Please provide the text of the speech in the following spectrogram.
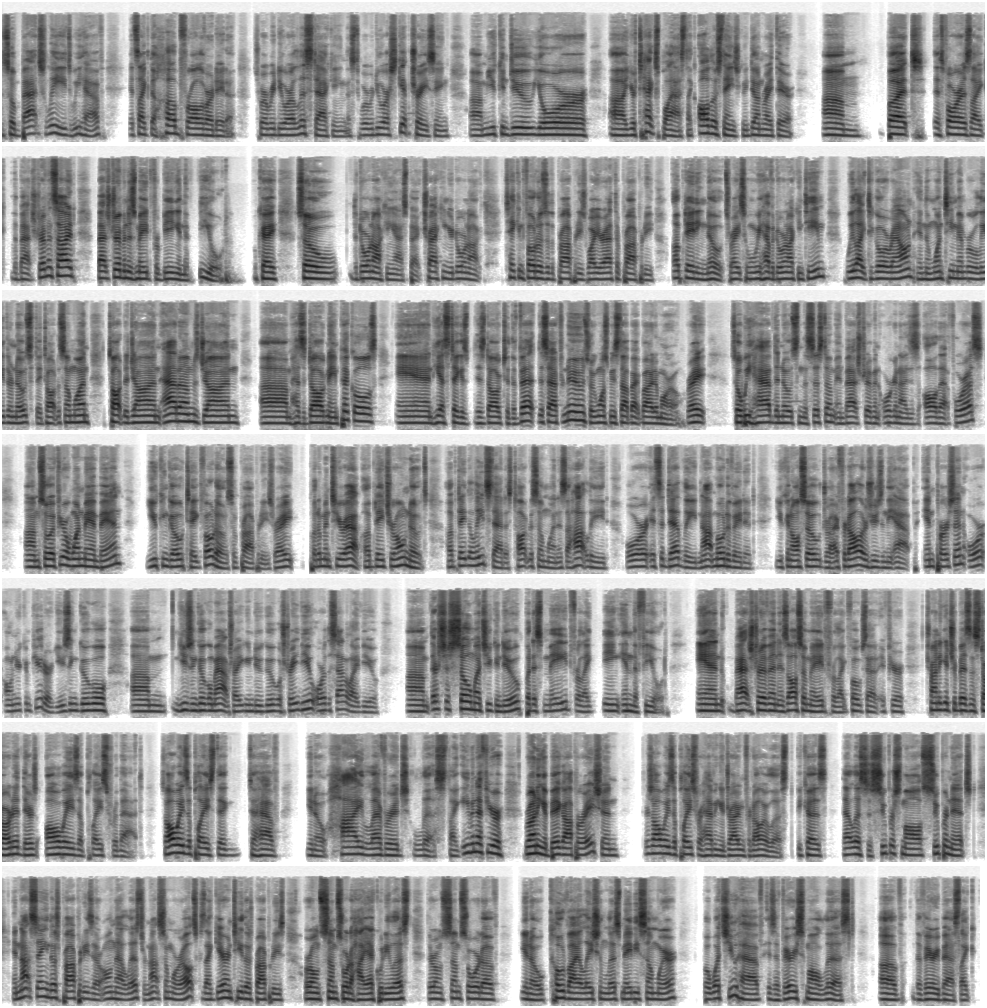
So batch leads we have, it's like the hub for all of our data. It's where we do our list stacking. That's where we do our skip tracing. Um, you can do your uh, your text blast, like all those things can be done right there. Um, but as far as like the batch driven side, batch driven is made for being in the field. Okay. So the door knocking aspect, tracking your door knock, taking photos of the properties while you're at the property, updating notes, right? So when we have a door knocking team, we like to go around and then one team member will leave their notes if they talk to someone, talk to John Adams. John um, has a dog named Pickles and he has to take his, his dog to the vet this afternoon. So he wants me to stop back by tomorrow, right? So we have the notes in the system and batch driven organizes all that for us. Um, so if you're a one man band, you can go take photos of properties, right? Put them into your app, update your own notes, update the lead status, talk to someone. It's a hot lead or it's a dead lead, not motivated. You can also drive for dollars using the app in person or on your computer using Google, um, using Google Maps, right? You can do Google Street View or the satellite view. Um, there's just so much you can do, but it's made for like being in the field. And batch driven is also made for like folks that if you're trying to get your business started, there's always a place for that. It's always a place to to have, you know, high leverage list. Like even if you're running a big operation, there's always a place for having a driving for dollar list because that list is super small, super niched, and not saying those properties that are on that list are not somewhere else, because I guarantee those properties are on some sort of high equity list. They're on some sort of, you know, code violation list, maybe somewhere. But what you have is a very small list of the very best. Like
